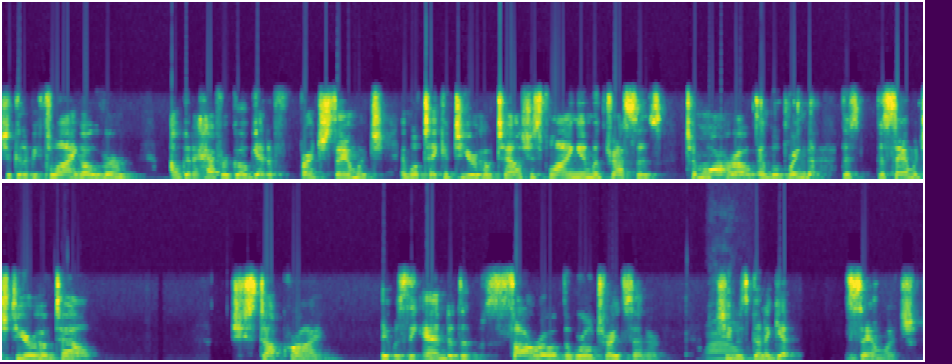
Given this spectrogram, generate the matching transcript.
She's going to be flying over I'm going to have her go get a French sandwich and we'll take it to your hotel. She's flying in with dresses tomorrow and we'll bring the, the, the sandwich to your hotel. She stopped crying. It was the end of the sorrow of the World Trade Center. Wow. She was going to get a sandwich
